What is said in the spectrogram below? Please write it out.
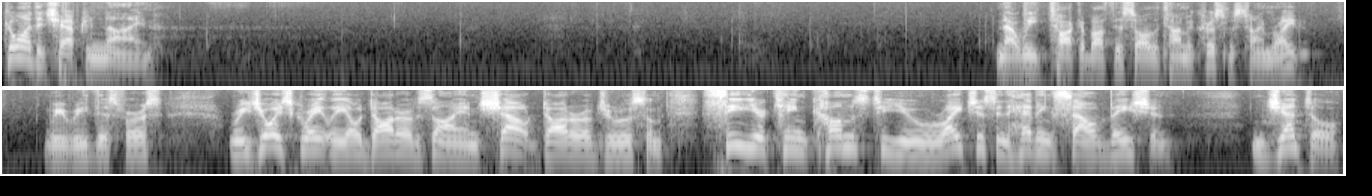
Go on to chapter 9. Now, we talk about this all the time at Christmas time, right? We read this verse. Rejoice greatly, O daughter of Zion. Shout, daughter of Jerusalem. See, your king comes to you, righteous and having salvation, gentle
